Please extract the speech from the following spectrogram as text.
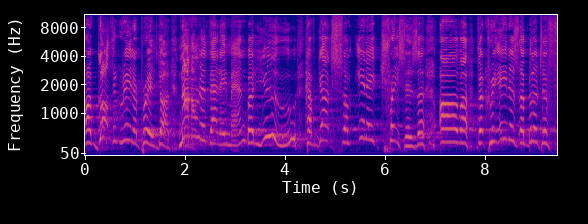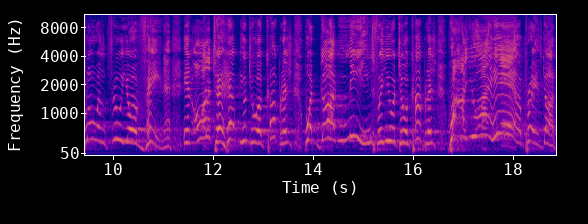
of God the Creator, praise God. Not only that, amen, but you have got some innate traces of uh, the Creator's ability flowing through your vein in order to help you to accomplish what God means for you to accomplish while you are here, praise God.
